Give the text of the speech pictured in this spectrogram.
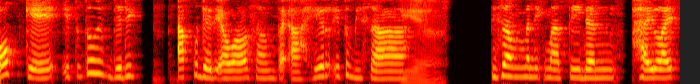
oke itu tuh jadi aku dari awal sampai akhir itu bisa Iya. bisa menikmati dan highlight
